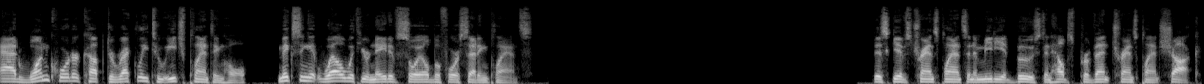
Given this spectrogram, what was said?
add 1 quarter cup directly to each planting hole, mixing it well with your native soil before setting plants. This gives transplants an immediate boost and helps prevent transplant shock.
